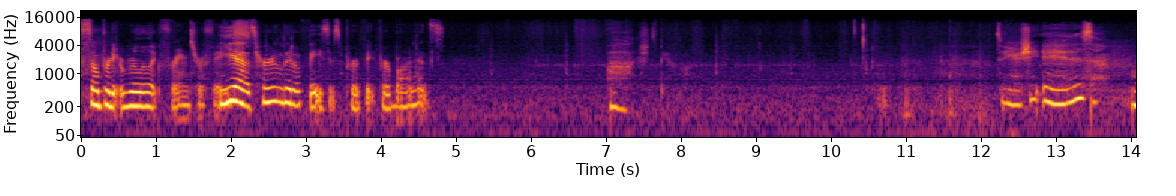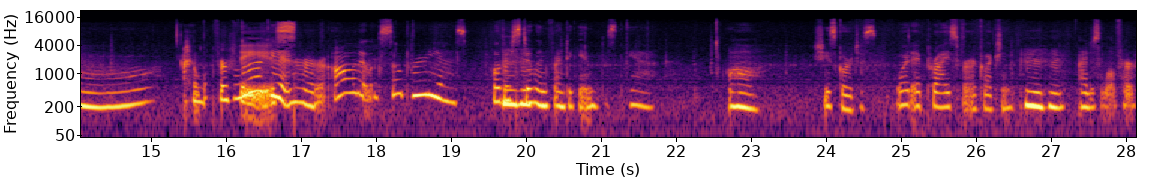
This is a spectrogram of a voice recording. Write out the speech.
So pretty. It really, like, frames her face. yes, her little face is perfect for bonnets. Oh, she's beautiful. So here she is. Oh, I love her look at face. her. Oh, that looks so pretty. Yes. Hold her Mhm. still in front again. Just, yeah. Oh, she's gorgeous. What a prize for our collection. Mm -hmm. I just love her.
